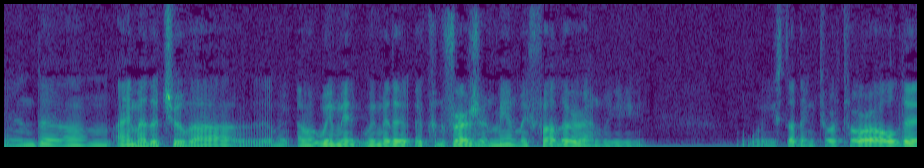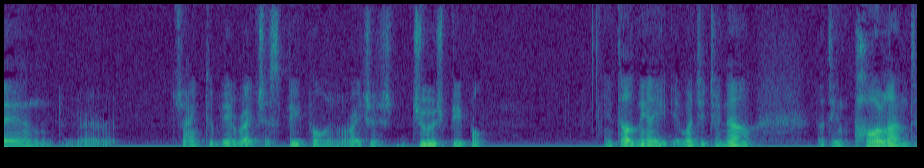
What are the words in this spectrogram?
And um, I made a tshuva. I mean, uh, we made we made a, a, conversion. Me and my father, and we we studying Torah, Torah all day, and trying to be righteous people, you know, righteous Jewish people. He told me, I want you to know that in Poland,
